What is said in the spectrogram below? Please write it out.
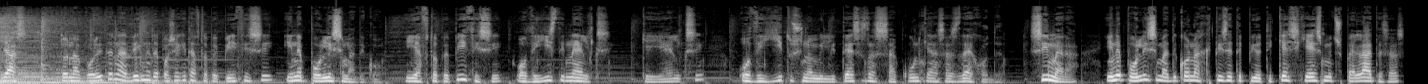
Γεια σας. Το να μπορείτε να δείχνετε πως έχετε αυτοπεποίθηση είναι πολύ σημαντικό. Η αυτοπεποίθηση οδηγεί στην έλξη και η έλξη οδηγεί τους συνομιλητές σας να σας ακούν και να σας δέχονται. Σήμερα είναι πολύ σημαντικό να χτίζετε ποιοτικές σχέσεις με τους πελάτες σας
